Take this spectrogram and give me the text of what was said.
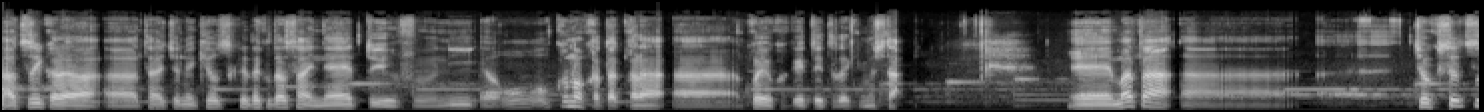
ー、暑いから体調に気をつけてくださいねというふうに多くの方から声をかけていただきました。えー、また、直接、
